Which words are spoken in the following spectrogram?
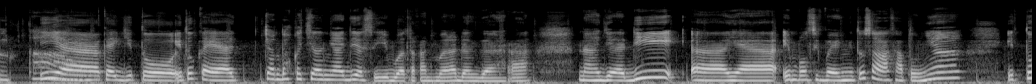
baru tahu Iya, kayak gitu. Itu kayak contoh kecilnya aja sih buat rekan Bana dan Zahra. Nah, jadi eh, ya impulsive buying itu salah satunya itu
